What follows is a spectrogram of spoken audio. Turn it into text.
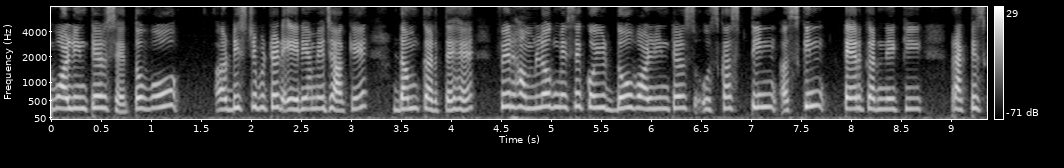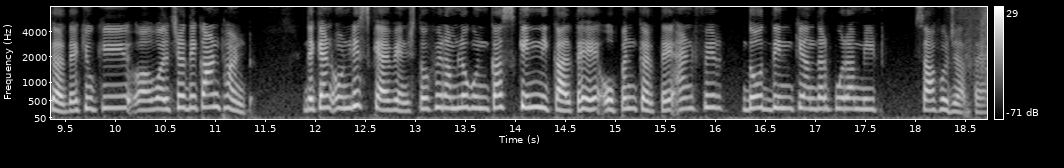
वॉल्टियर्स है। तो वो डिस्ट्रीब्यूटेड एरिया में जाके डंप करते हैं। फिर हम लोग में से कोई दो वॉल्टियर्स उसका स्किन स्किन टेयर करने की प्रैक्टिस करते हैं, क्योंकि vulture they can't hunt they can only scavenge तो फिर हम लोग उनका स्किन निकालते हैं ओपन करते हैं एंड फिर दो दिन के अंदर पूरा मीट साफ़ हो जाता है।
